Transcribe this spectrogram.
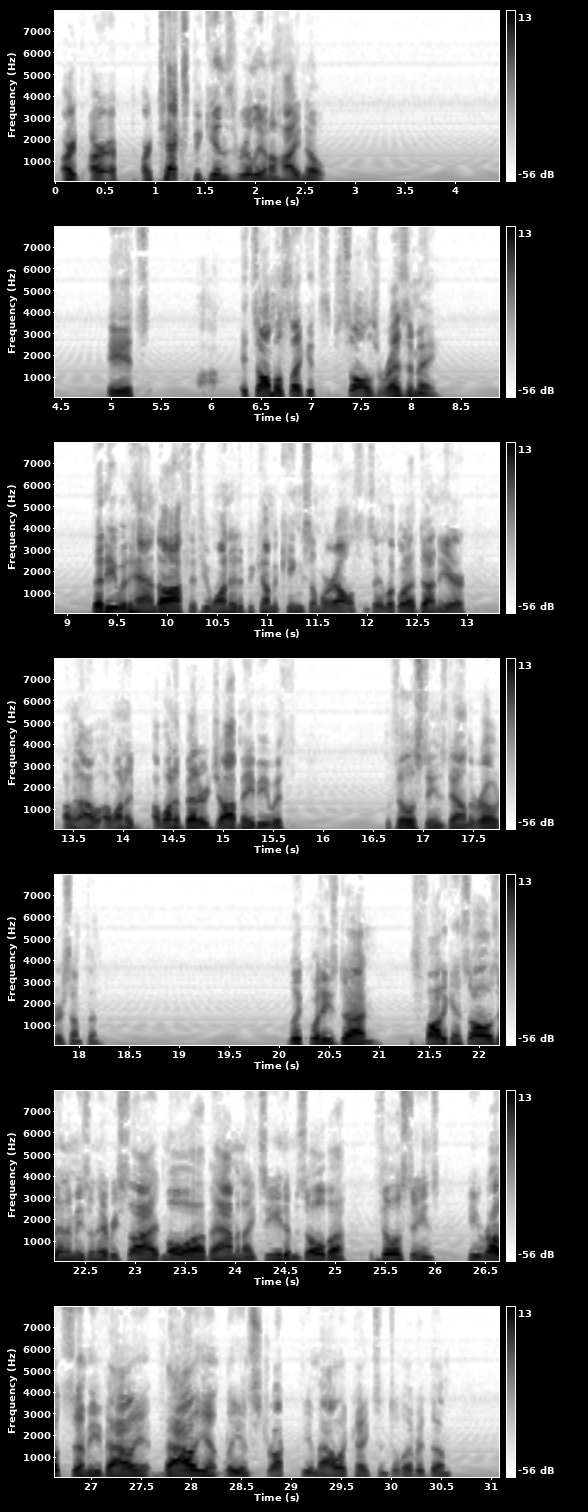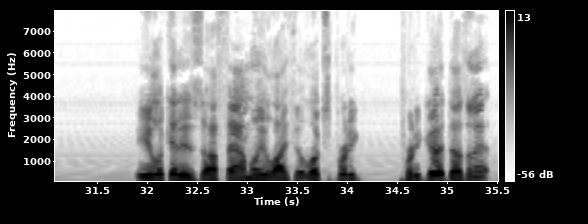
our, our, our text begins really on a high note. It's, it's almost like it's Saul's resume that he would hand off if he wanted to become a king somewhere else and say, Look what I've done here. I, I, I, want, a, I want a better job maybe with the Philistines down the road or something. Look what he's done. He's fought against all his enemies on every side Moab, Ammonites, Edom, Zobah, the Philistines. He routs them. He valiant, valiantly instructed the Amalekites and delivered them. You look at his uh, family life, it looks pretty, pretty good, doesn't it?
